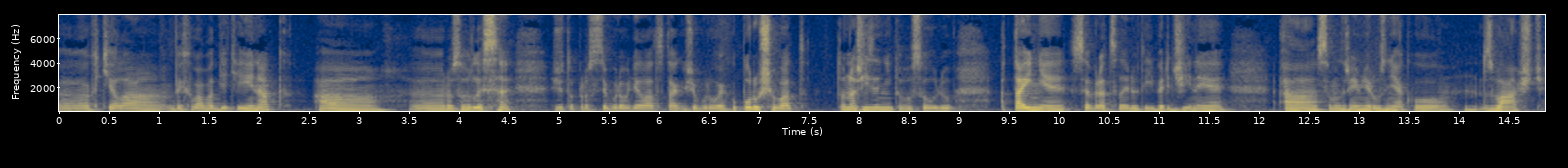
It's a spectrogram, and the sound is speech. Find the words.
Uh, chtěla vychovávat děti jinak, a e, rozhodli se, že to prostě budou dělat tak, že budou jako porušovat to nařízení toho soudu a tajně se vraceli do té Virginie a samozřejmě různě jako zvlášť,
